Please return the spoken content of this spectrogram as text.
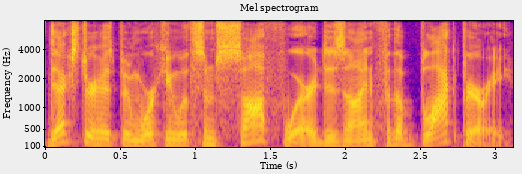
Dexter has been working with some software designed for the Blackberry.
